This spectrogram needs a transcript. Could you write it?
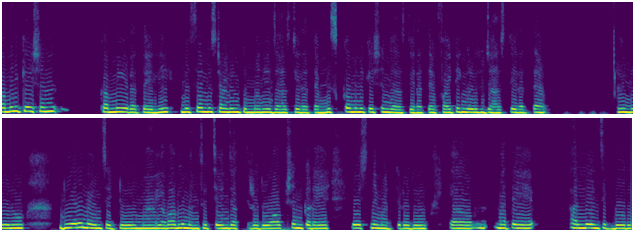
ಕಮ್ಯುನಿಕೇಶನ್ ಕಮ್ಮಿ ಇರತ್ತೆ ಇಲ್ಲಿ. ಮಿಸ್ಅಂಡರ್ಸ್ಟ್ಯಾಂಡಿಂಗ್ ತುಂಬಾನೇ ಜಾಸ್ತಿ ಇರತ್ತೆ. ಮಿಸ್ಕಮ್ಯುನಿಕೇಶನ್ ಜಾಸ್ತಿ ಇರತ್ತೆ. ಫೈಟಿಂಗ್ಗಳು ಜಾಸ್ತಿ ಇರತ್ತೆ. ಏನು ಡ್ಯೂಯಲ್ ಮೈಂಡ್ ಸೆಟ್ ಯಾವಾಗ್ಲೂ ಮನ್ಸು ಚೇಂಜ್ ಆಗ್ತಿರೋದು ಆಪ್ಷನ್ ಕಡೆ ಯೋಚನೆ ಮಾಡ್ತಿರೋದು ಮತ್ತೆ ಅಲ್ಲೇನ್ ಸಿಗ್ಬೋದು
